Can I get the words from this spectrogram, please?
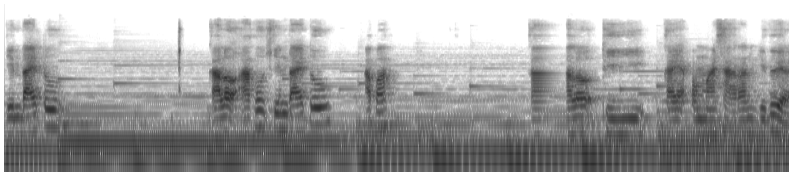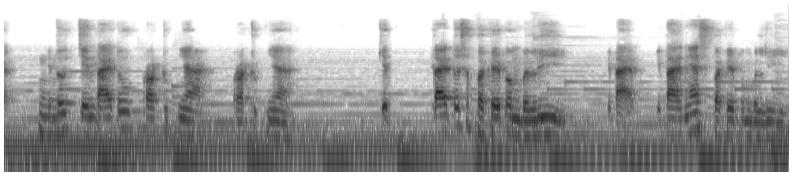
Cinta itu kalau aku cinta itu apa? Kalau di kayak pemasaran gitu ya, Hmm. itu cinta itu produknya, produknya. Kita itu sebagai pembeli, kita kitanya sebagai pembeli.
